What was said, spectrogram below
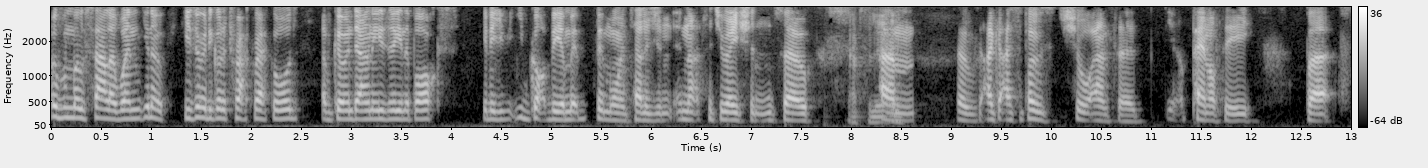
over Mo Salah when you know he's already got a track record of going down easily in the box. You know, you, have got to be a bit more intelligent in that situation. So, absolutely. Um, so I, I, suppose short answer, you know, penalty, but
